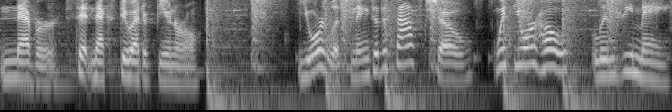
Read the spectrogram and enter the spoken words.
never sit next to at a funeral. You're listening to The Sask Show with your host, Lindsay May.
